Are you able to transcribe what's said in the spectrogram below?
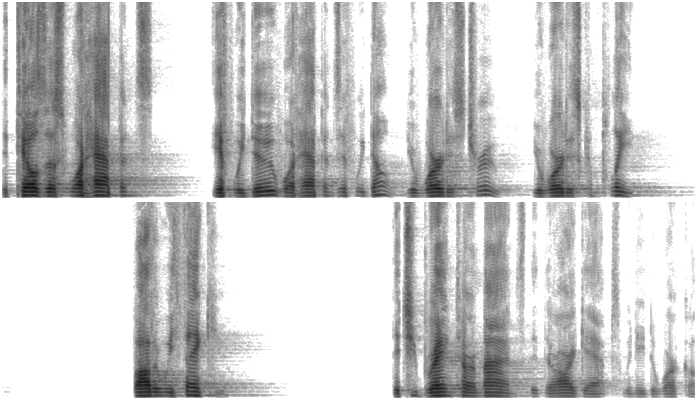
that tells us what happens if we do, what happens if we don't. Your word is true, your word is complete. Father, we thank you that you bring to our minds that there are gaps we need to work on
